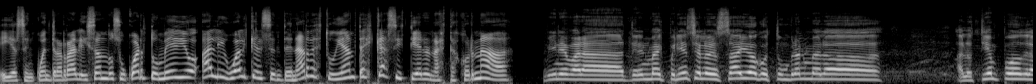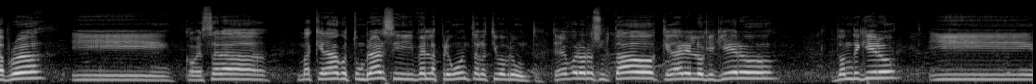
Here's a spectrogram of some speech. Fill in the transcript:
Ella se encuentra realizando su cuarto medio, al igual que el centenar de estudiantes que asistieron a esta jornada. Vine para tener más experiencia en los ensayos, acostumbrarme a, a los tiempos de la prueba y comenzar a, más que nada, acostumbrarse y ver las preguntas, los tipos de preguntas. Tener buenos resultados, quedar en lo que quiero, donde quiero y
